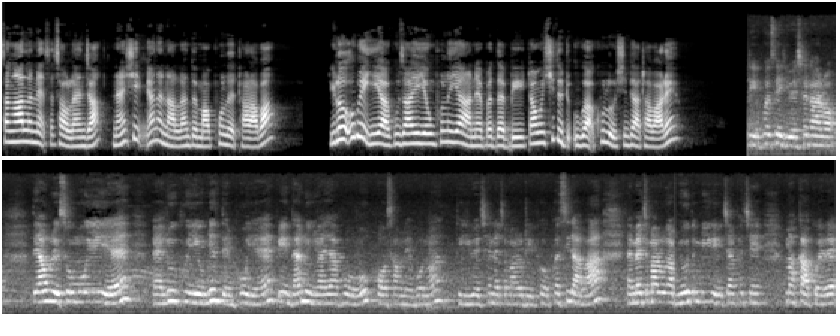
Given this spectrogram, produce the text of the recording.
15လက်နဲ့16လမ်းကြားနန်းရှိမြနနာလမ်းသွင်းမှာဖွင့်လှစ်ထားတာပါ။ဒီလိုဥပဒေရေးရာကုစားရေးယုံဖွင့်လှစ်ရတာနဲ့ပတ်သက်ပြီးတာဝန်ရှိသူတူကအခုလိုရှင်းပြထားပါဗျ။ဒီအဖွဲ့အစည်းရွေးချက်ကတော့တရားဥပဒေစိုးမိုးရေးရဲ့အဲလူခွင့်ရေးကိုမြင့်တင်ဖို့ရဲ့ပြည်ထောင်စုညွှန်ရဖို့ကိုပေါ်ဆောင်နေဖို့နော်ဒီရွေးချက်နဲ့ကျမတို့ဒီဖွဲ့ဖွဲ့စည်းတာပါဒါပေမဲ့ကျမတို့ကမျိုးသမီးတွေအကြမ်းဖက်ခြင်းမှကာကွယ်တဲ့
